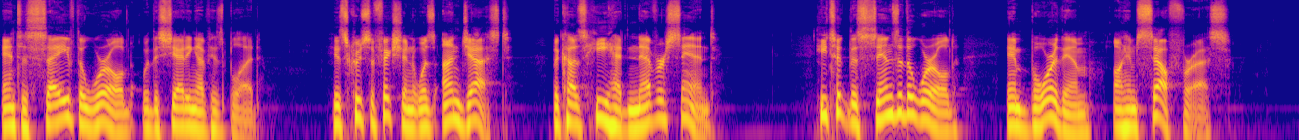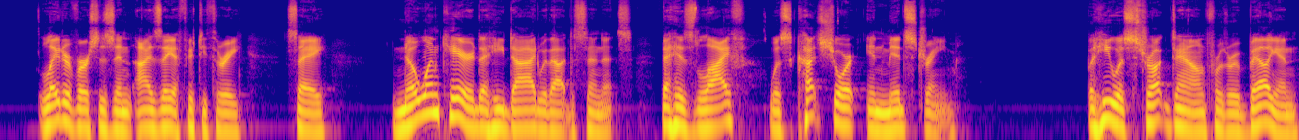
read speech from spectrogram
and to save the world with the shedding of his blood. His crucifixion was unjust because he had never sinned. He took the sins of the world and bore them on himself for us. Later verses in Isaiah 53 say, No one cared that he died without descendants, that his life was cut short in midstream, but he was struck down for the rebellion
